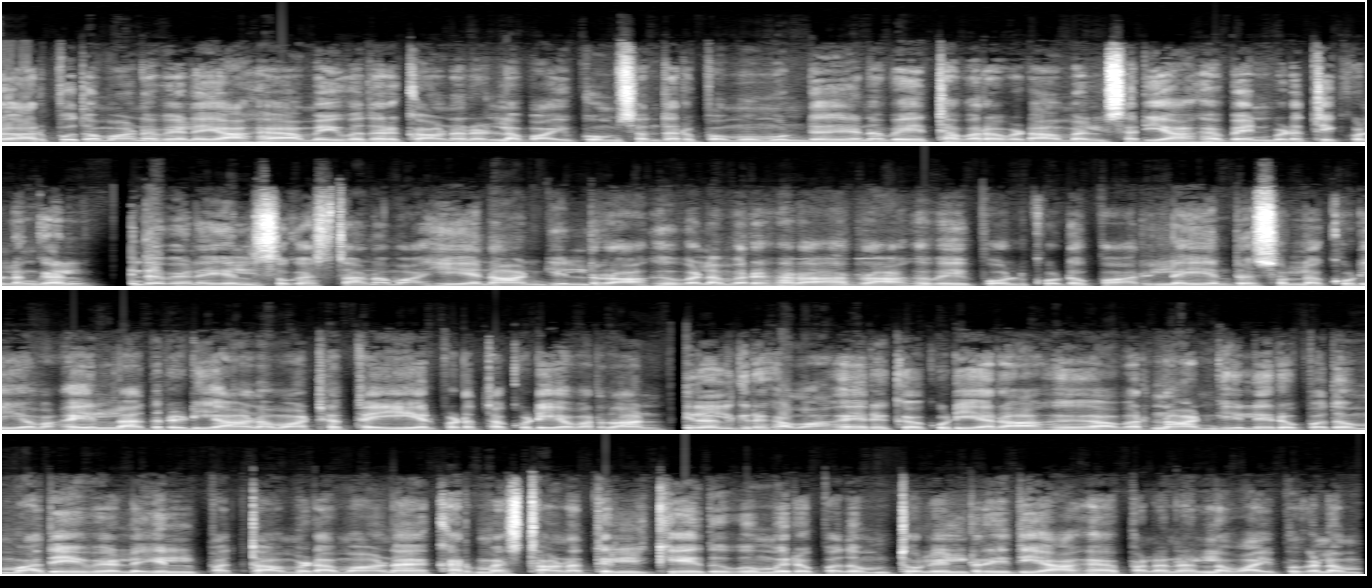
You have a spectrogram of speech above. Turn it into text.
ஒரு அற்புதமான வேலையாக அமைவதற்கான நல்ல வாய்ப்பும் சந்தர்ப்பமும் உண்டு. எனவே தவறவிடாமல் சரியாக பயன்படுத்தி கொள்ளுங்கள். இந்த வேளையில் சுகஸ்தானமாகிய நான்கில் ராகு வலம் வருகிறார். ராகுவை போல் கொடுப்பாரில்லை என்று சொல்லக்கூடிய வகையில் அதிரடியான மாற்றத்தை ஏற்படுத்தக்கூடியவர்தான். நிழல் கிரகமாக இருக்கக்கூடிய ராகு அவர் நான்கில் இருப்பதும் அதே வேளையில் பத்தாம் இடமான கர்மஸ்தானத்தில் கேதுவும் இருப்பதும் தொழில் ரீதியாக பல நல்ல வாய்ப்புகளும்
